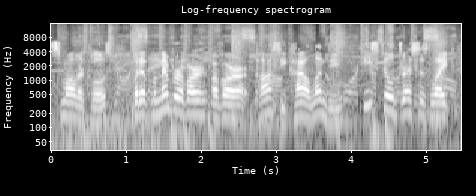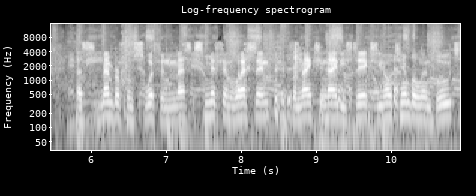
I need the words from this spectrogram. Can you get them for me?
smaller clothes. But if a member of our of our posse, Kyle Lundy, he still dresses like a member from Swift and Mes- Smith and Wesson from 1996. You know, Timberland boots.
